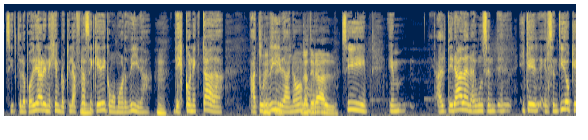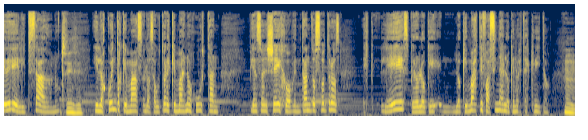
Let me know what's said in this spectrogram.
si te lo podría dar en ejemplos, que la frase Mm. quede como mordida, Mm. desconectada, aturdida, Sí, sí. ¿no? Como- Lateral. sí, em, alterada en algún sentido, y que el, el sentido quede elipsado, ¿no? Sí, sí. Y los cuentos que más, los autores que más nos gustan, pienso en Chekhov, en tantos otros, es lees, pero lo que, lo que más te fascina es lo que no está escrito. Mm.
